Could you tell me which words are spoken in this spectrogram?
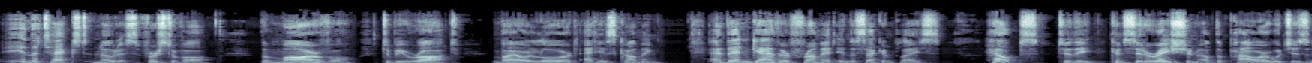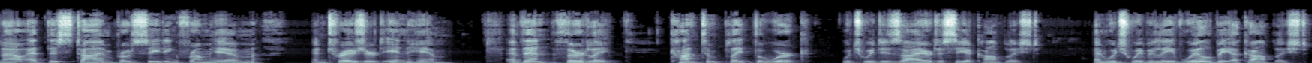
In the text, notice, first of all, the marvel to be wrought by our Lord at His coming, and then gather from it, in the second place, helps to the consideration of the power which is now at this time proceeding from Him and treasured in him. And then, thirdly, contemplate the work which we desire to see accomplished, and which we believe will be accomplished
